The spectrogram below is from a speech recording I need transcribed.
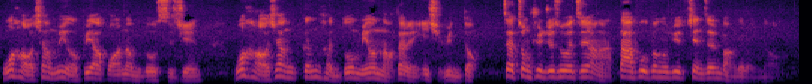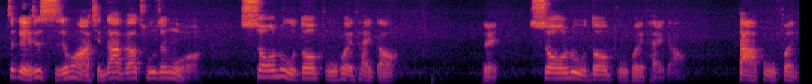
我好像没有必要花那么多时间，我好像跟很多没有脑袋的人一起运动。在重训就是会这样啊，大部分会去健身房的人哦，这个也是实话，请大家不要出征我，收入都不会太高，对，收入都不会太高，大部分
